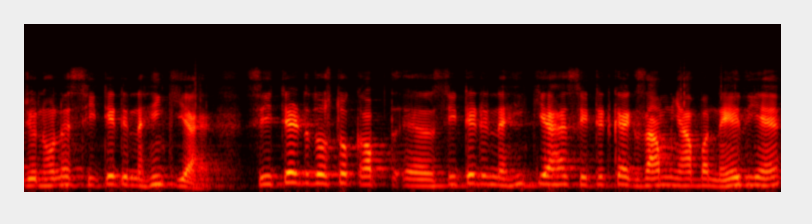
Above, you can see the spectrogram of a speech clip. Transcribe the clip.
जिन्होंने सीटेट नहीं किया है सीटेट दोस्तों कब सीटेट नहीं किया है सीटेट का एग्ज़ाम यहाँ पर नहीं दिए हैं,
